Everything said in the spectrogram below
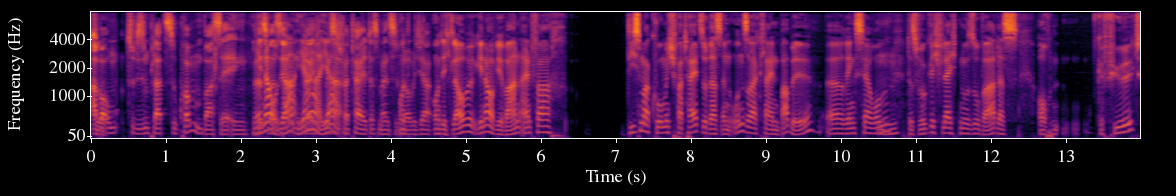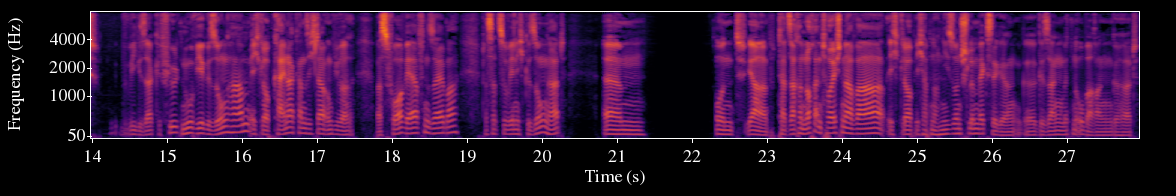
So. Aber um zu diesem Platz zu kommen, war es sehr eng. Ne? Genau, war sehr da- ja, ja. verteilt, das meinst du, glaube ich, ja. Und ich glaube, genau, wir waren einfach diesmal komisch verteilt, so dass in unserer kleinen Bubble äh, ringsherum Mhm. das wirklich vielleicht nur so war, dass auch gefühlt, wie gesagt, gefühlt nur wir gesungen haben. Ich glaube, keiner kann sich da irgendwie was, was vorwerfen selber, dass er zu wenig gesungen hat. Ähm, und ja, Tatsache noch enttäuschender war, ich glaube, ich habe noch nie so einen schlimmen Wechselgesang mit den Oberrangen gehört.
